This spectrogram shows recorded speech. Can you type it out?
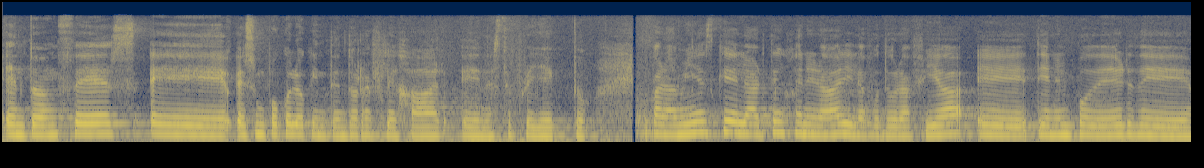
Entonces es un poco lo que intento reflejar en este proyecto. Para mí es que el arte en general y la fotografía eh, tiene el poder de,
